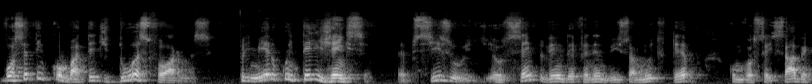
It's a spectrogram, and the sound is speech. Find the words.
você tem que combater de duas formas. Primeiro, com inteligência. É preciso, eu sempre venho defendendo isso há muito tempo, como vocês sabem,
